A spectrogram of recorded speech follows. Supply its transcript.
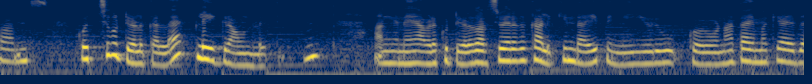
മീൻസ് കൊച്ചു കുട്ടികൾക്കല്ല പ്ലേ ഗ്രൗണ്ടിലെത്തി അങ്ങനെ അവിടെ കുട്ടികൾ കുറച്ച് പേരൊക്കെ കളിക്കുണ്ടായി. പിന്നെ ഈ ഒരു കൊറോണ ടൈമൊക്കെ ആയത്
